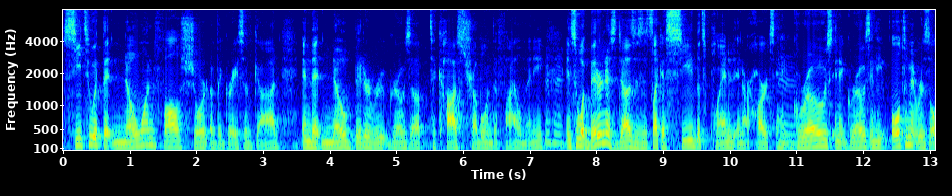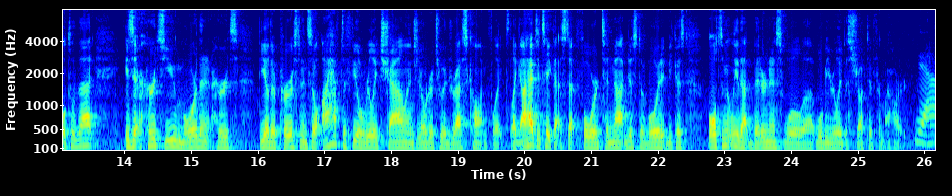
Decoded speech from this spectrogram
"See to it that no one falls short of the grace of God, and that no bitter root grows up to cause trouble and defile many." And so, what bitterness does is it's like a seed that's planted in our hearts, and it grows and it grows, and the ultimate result of that is it hurts you more than it hurts the other person. And so, I have to feel really challenged in order to address conflict. Like I have to take that step forward to not just avoid it, because ultimately that bitterness will uh, will be really destructive for my heart. yeah.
